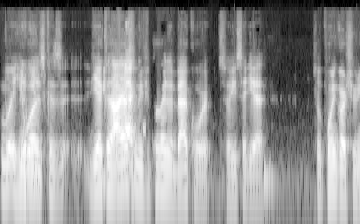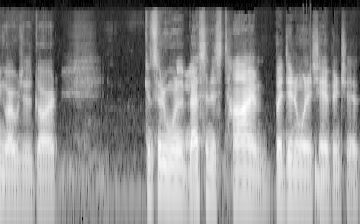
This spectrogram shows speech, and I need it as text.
Well, he Really? was because yeah, because I asked him if he played in the backcourt, so he said yeah. So point guard, shooting guard, which is guard, considered one of the best in his time, but didn't win a championship.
